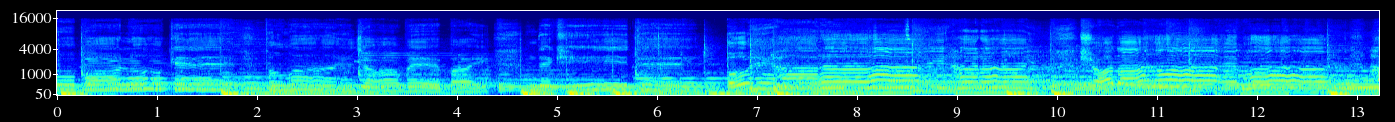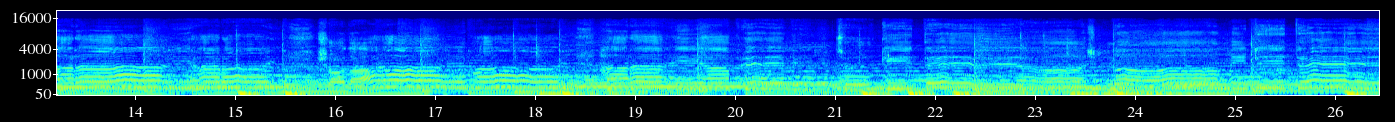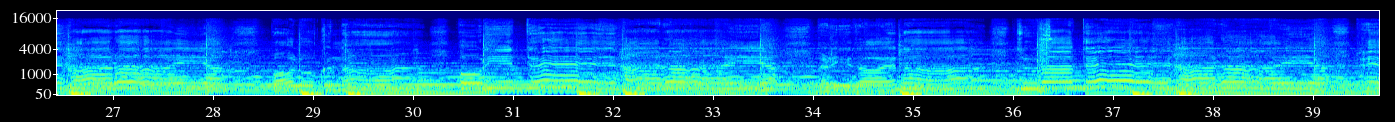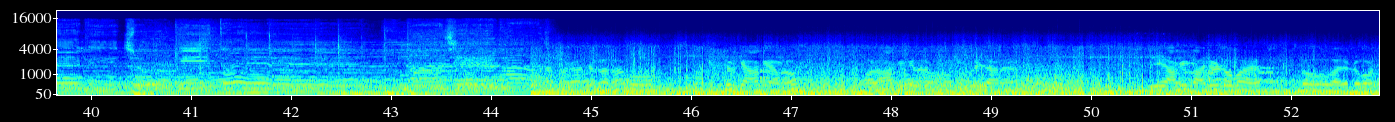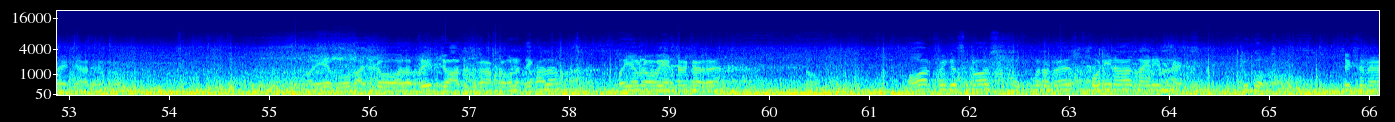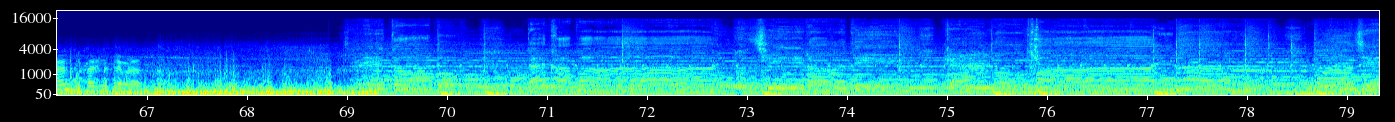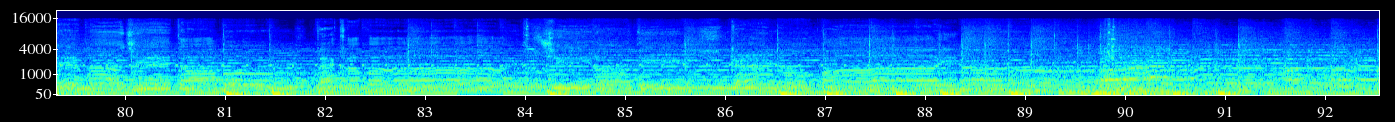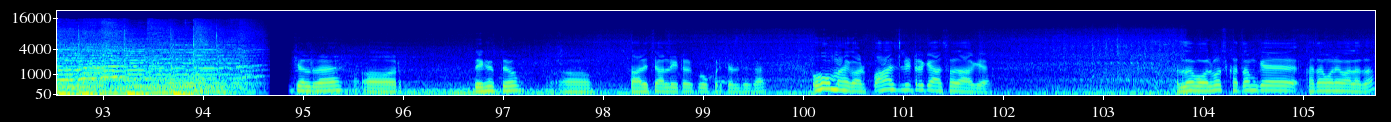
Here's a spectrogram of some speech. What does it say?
six hundred and thirteen kilometers. দেখা পায় চির चल रहा है और देख सकते हो साढ़े चार लीटर के ऊपर चल चुका है। ओह माय गॉड पाँच लीटर के आसपास आ गया। मतलब ऑलमोस्ट ख़त्म के, ख़त्म होने वाला था।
